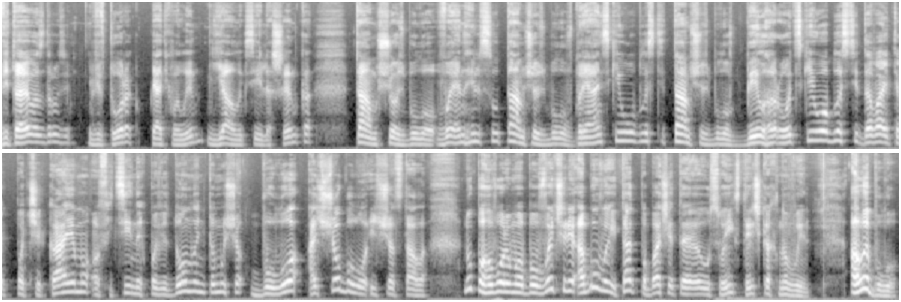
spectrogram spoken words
Вітаю вас, друзі! Вівторок, 5 хвилин. Я Олексій Ляшенко. Там щось було в Енгельсу, там щось було в Брянській області, там щось було в Білгородській області. Давайте почекаємо офіційних повідомлень, тому що було, а що було і що стало. Ну, поговоримо або ввечері, або ви і так побачите у своїх стрічках новин. Але було.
